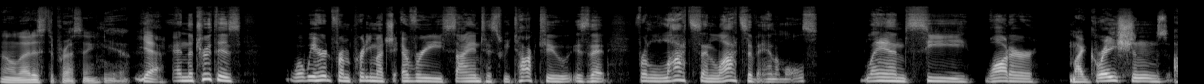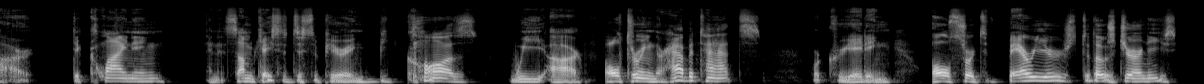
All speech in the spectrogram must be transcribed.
Oh, that is depressing. Yeah. Yeah. And the truth is, what we heard from pretty much every scientist we talked to is that for lots and lots of animals, land, sea, water, migrations are declining and in some cases disappearing because we are altering their habitats, we're creating all sorts of barriers to those journeys,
